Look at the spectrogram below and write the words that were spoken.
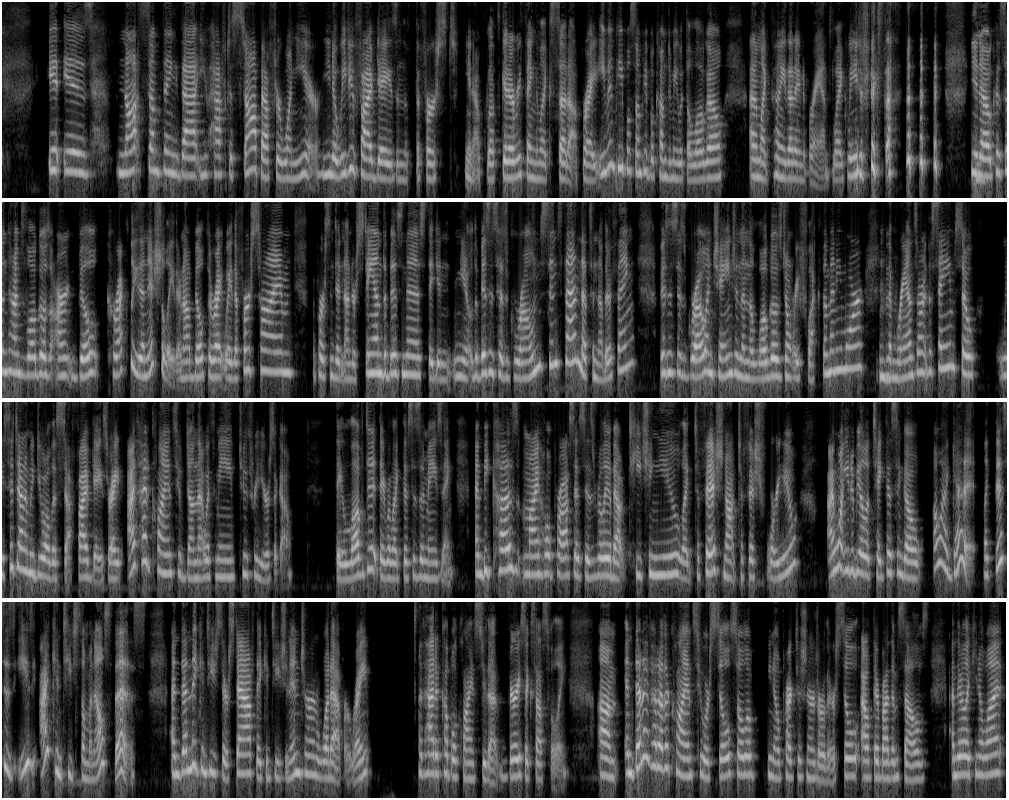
it is not something that you have to stop after one year. You know, we do five days in the, the, first, you know, let's get everything like set up, right? Even people, some people come to me with the logo and I'm like, honey, that ain't a brand. Like, we need to fix that. you know, because sometimes logos aren't built correctly initially. They're not built the right way the first time. The person didn't understand the business. They didn't, you know, the business has grown since then. That's another thing. Businesses grow and change, and then the logos don't reflect them anymore, mm-hmm. and the mm-hmm. brands aren't the same. So, we sit down and we do all this stuff five days, right? I've had clients who've done that with me two, three years ago. They loved it. They were like, this is amazing. And because my whole process is really about teaching you, like to fish, not to fish for you, I want you to be able to take this and go, oh, I get it. Like, this is easy. I can teach someone else this. And then they can teach their staff, they can teach an intern, whatever, right? I've had a couple clients do that very successfully. Um, and then I've had other clients who are still solo, you know, practitioners or they're still out there by themselves. And they're like, you know what?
